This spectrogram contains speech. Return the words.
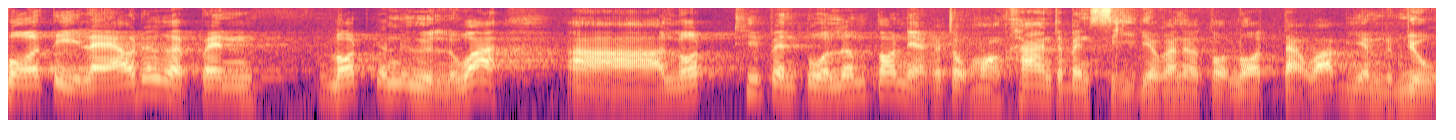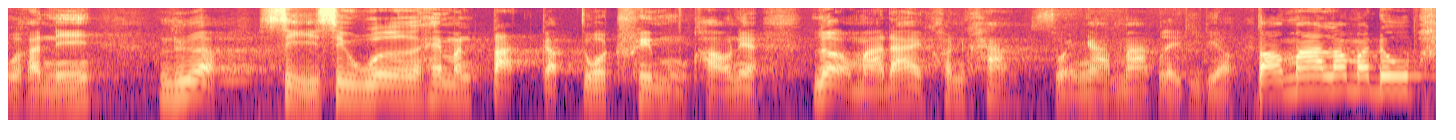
ปกติแล้วถ้าเกิดเป็นรถอื่นๆ หรือว่า รถที่เป็นตัวเริ่มต้นเนี่ยกระจกมองข้างจะเป็นสีเดียวกันกับตัวรถ แต่ว่า BMW กับคันนี้ เลือกสีซิลเวอร์ให้มันตัดกับตัวทริมของเขาเนี่ยเลือกออกมาได้ค่อนข้างสวยงามมากเลยทีเดียว ต่อมาเรามาดูภ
